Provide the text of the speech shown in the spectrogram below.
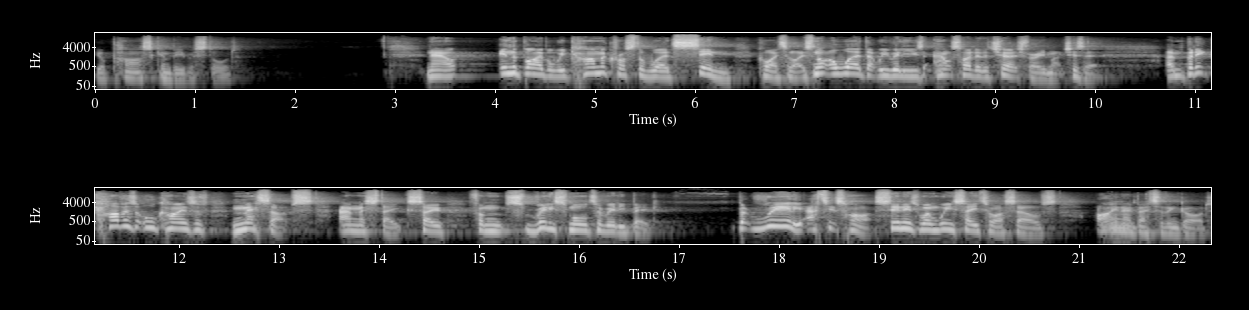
Your past can be restored. Now, in the Bible, we come across the word sin quite a lot. It's not a word that we really use outside of the church very much, is it? Um, but it covers all kinds of mess ups and mistakes. So, from really small to really big. But really, at its heart, sin is when we say to ourselves, I know better than God.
